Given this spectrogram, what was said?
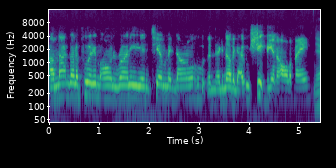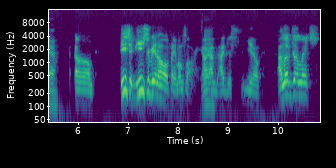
i'm not going to put him on Ronnie and tim mcdonald who another guy who should be in the hall of fame yeah. um, he should he should be in the Hall of Fame. I'm sorry. I, Yeah. I, I just you know I love John Lynch.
